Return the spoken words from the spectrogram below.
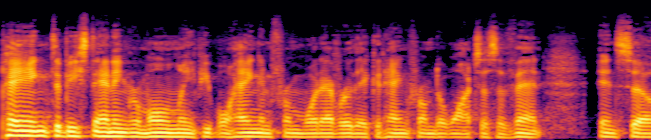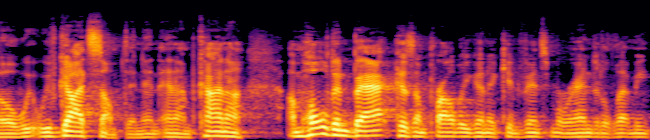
Paying to be standing room only, people hanging from whatever they could hang from to watch this event, and so we, have got something. And, and I'm kind of I'm holding back because I'm probably going to convince Miranda to let me,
